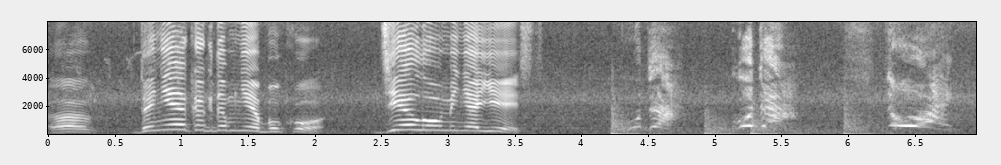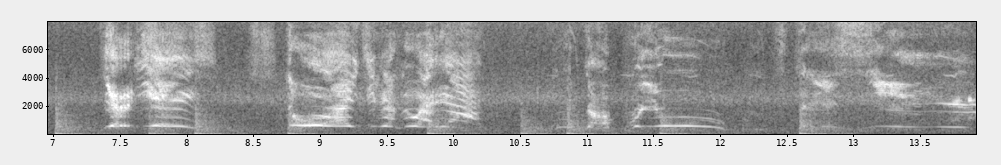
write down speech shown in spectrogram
А, да некогда мне, Буко. Дело у меня есть. Куда? Куда? Стой! Вернись! Стой, тебе говорят! Утоплю! В трясине!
